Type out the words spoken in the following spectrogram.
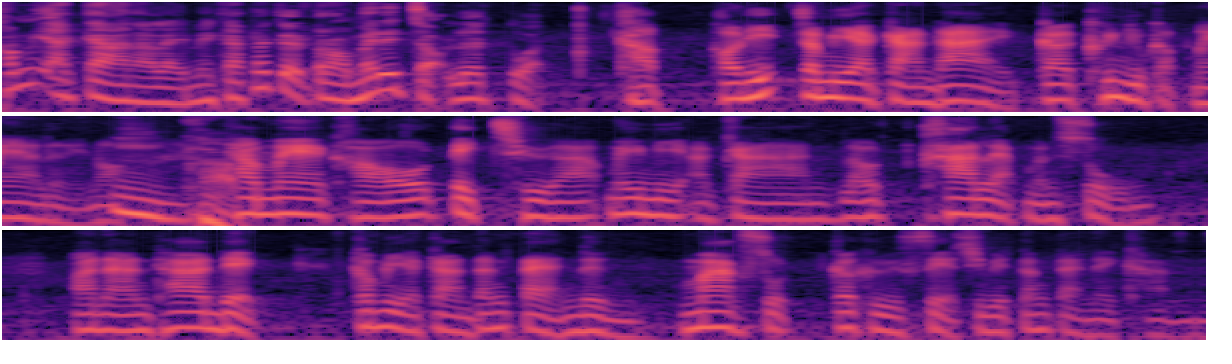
เขามีอาการอะไรไหมครับ ถ้าเกิดเราไม่ได้เจาะเลือดตรวจครับคราวนี้จะมีอาการได้ก็ขึ้นอยู่กับแม่เลยเนาะอืมครับถ้าแม่เขาติดเชื้อไม่มีอาการ แล้วค่าแลบมันสูง เพราะฉะนั้นถ้าเด็ก ก็มีอาการตั้งแต่หนึ่งมากสุดก็คือเสียชีวิตตั้งแต่ในครรภ์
